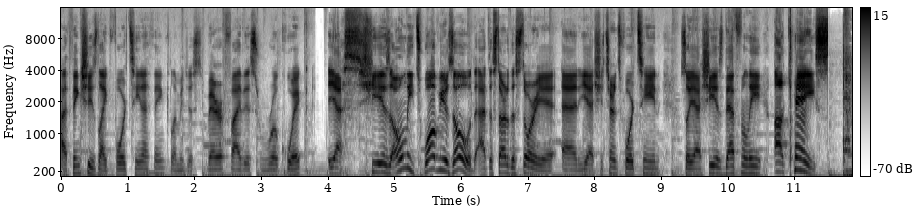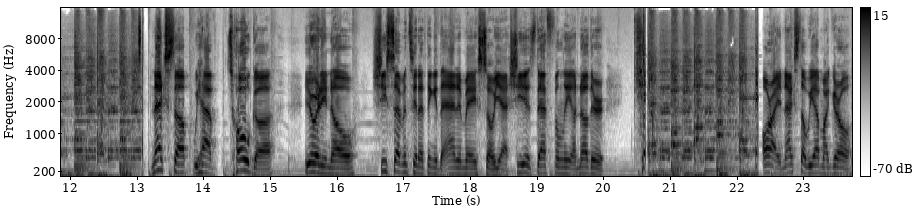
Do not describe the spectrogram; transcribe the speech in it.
I think she's like 14, I think. Let me just verify this real quick. Yes, she is only 12 years old at the start of the story. And yeah, she turns 14. So yeah, she is definitely a case. Next up, we have Toga. You already know. She's 17, I think, in the anime. So yeah, she is definitely another Alright, next up we have my girl,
